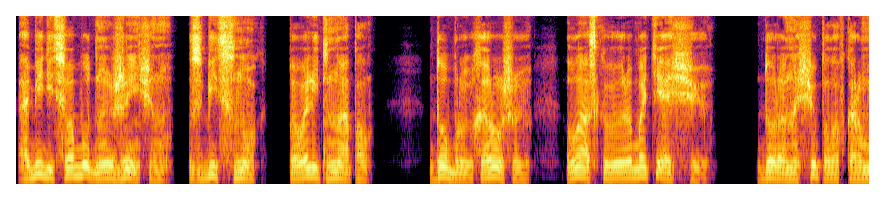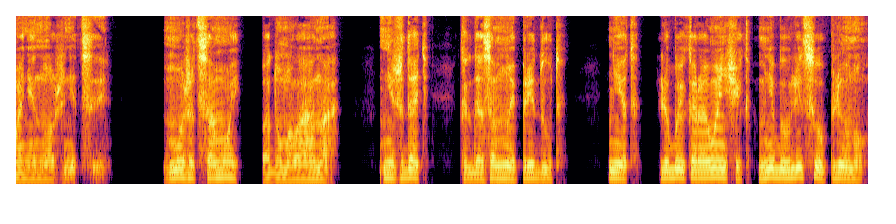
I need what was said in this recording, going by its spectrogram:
обидеть свободную женщину, сбить с ног, повалить на пол, добрую, хорошую, ласковую, работящую. Дора нащупала в кармане ножницы. «Может, самой?» — подумала она. «Не ждать, когда за мной придут. Нет, любой караванщик мне бы в лицо плюнул.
